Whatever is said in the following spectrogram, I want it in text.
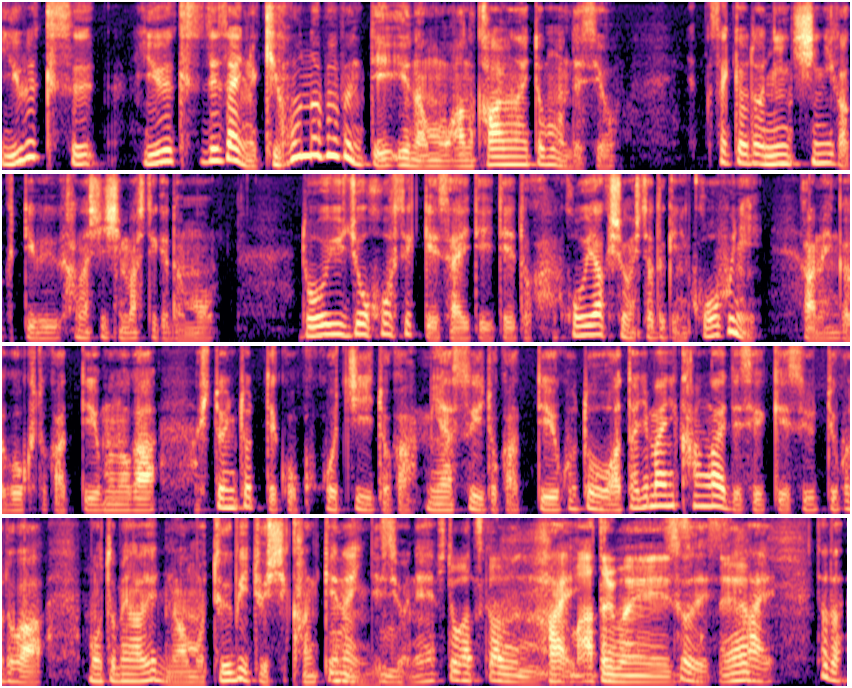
UX UX デザインの基本の部分っていうのはもうあの変わらないと思うんですよ。先ほど認知心理学っていう話しましたけどもどういう情報設計されていてとかこういうアクションした時にこういうふうに画面が動くとかっていうものが人にとってこう心地いいとか見やすいとかっていうことを当たり前に考えて設計するっていうことが求められるのはもう 2B2C 関係ないんですよね。人が使うん、はい。まあ、当たり前ですよね。そうです、はい、ただ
